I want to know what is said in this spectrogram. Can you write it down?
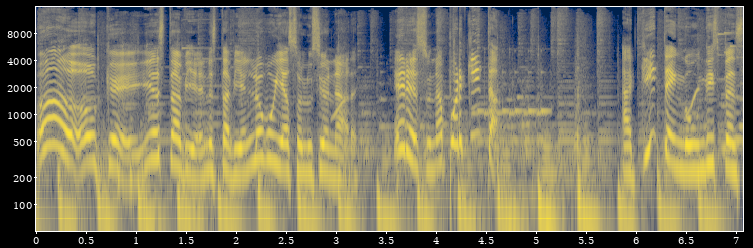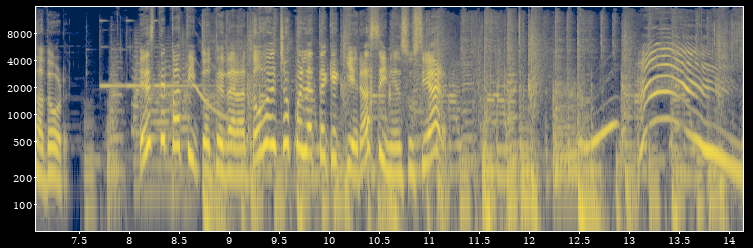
Ah, ok, está bien, está bien, lo voy a solucionar. Eres una puerquita. Aquí tengo un dispensador. Este patito te dará todo el chocolate que quieras sin ensuciar. Mm.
